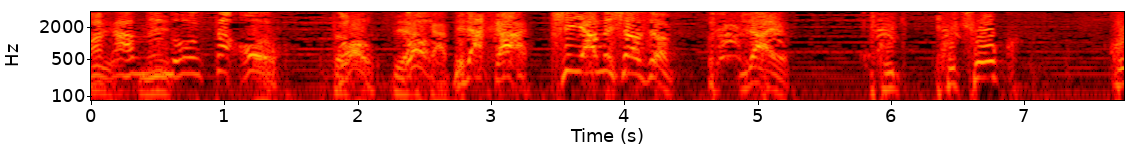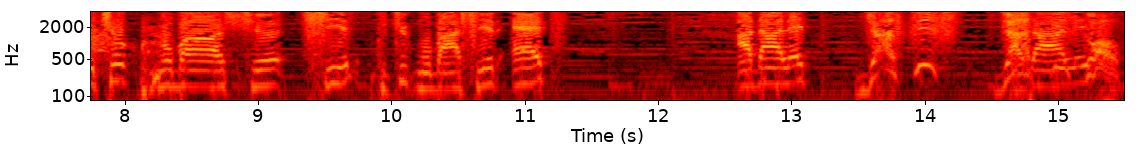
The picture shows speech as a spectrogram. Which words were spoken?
Bakanlığı nokta org Dur, Gol, bir dakika, bir dakika. Şey yanlış yazdım. Bir daha. Ku- kuçuk, kuçuk mübaşir, küçük mübaşir et, adalet, Justice Justice adalet, Go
